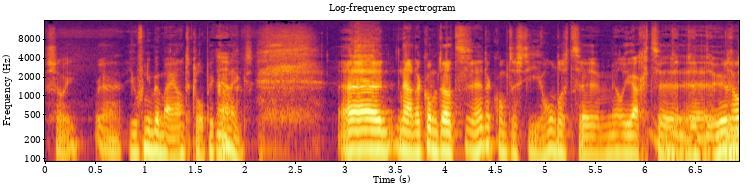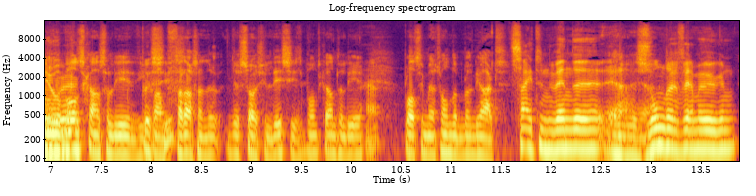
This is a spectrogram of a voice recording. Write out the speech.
sorry, eh, je hoeft niet bij mij aan te kloppen, ik kan Ja. niks. Eh, nou, dan komt, dat, hè, dan komt dus die 100 eh, miljard De, de- de- de euro. nieuwe bondskanselier, die Precies. kwam verrassend, de socialistische bondskanselier, Ja. plotseling met 100 miljard. Zeitenwende en Ja, zonder vermogen.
